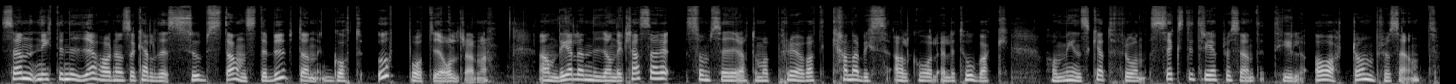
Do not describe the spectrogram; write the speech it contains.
Sen 99 har den så kallade substansdebuten gått uppåt i åldrarna. Andelen niondeklassare som säger att de har prövat cannabis, alkohol eller tobak har minskat från 63 procent till 18 procent.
